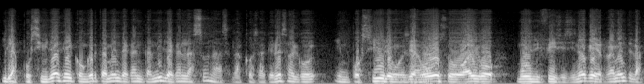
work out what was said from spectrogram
y las posibilidades que hay concretamente acá en Tandil, acá en la zona, hacer las cosas, que no es algo imposible, como decías vos, o algo muy difícil, sino que realmente las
